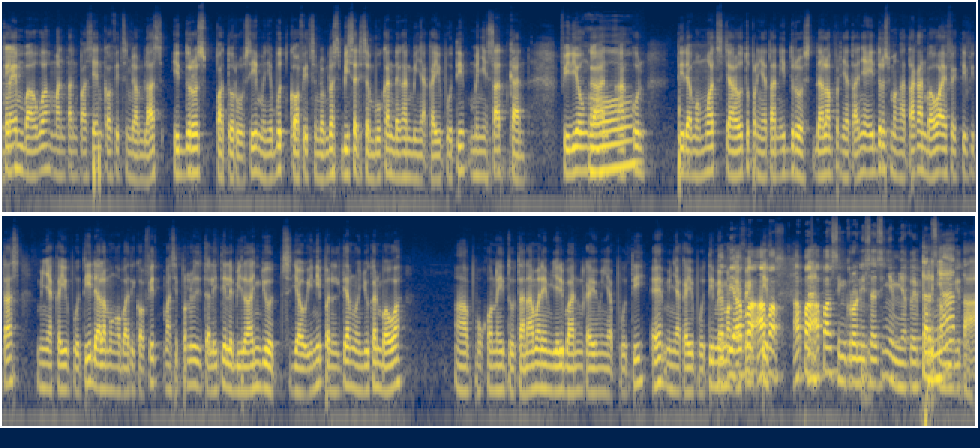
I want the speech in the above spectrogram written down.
klaim bahwa mantan pasien COVID-19 Idrus Paturusi menyebut COVID-19 bisa disembuhkan dengan minyak kayu putih menyesatkan video unggahan Oh. akun tidak memuat secara utuh pernyataan Idrus. Dalam pernyataannya Idrus mengatakan bahwa efektivitas minyak kayu putih dalam mengobati COVID masih perlu diteliti lebih lanjut. Sejauh ini penelitian menunjukkan bahwa ah, pokoknya itu tanaman yang menjadi bahan kayu minyak putih, eh minyak kayu putih memang Tapi apa efektif. apa apa Nah, apa sinkronisasinya minyak kayu putih sama gitu? Ternyata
